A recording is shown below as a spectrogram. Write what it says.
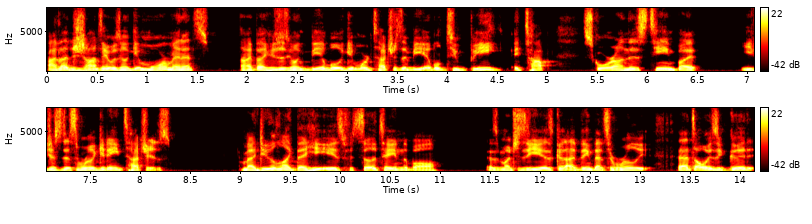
I thought DeJounte was going to get more minutes. I thought he was just going to be able to get more touches and be able to be a top scorer on this team, but he just doesn't really get any touches. But I do like that he is facilitating the ball as much as he is because I think that's a really that's always a good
